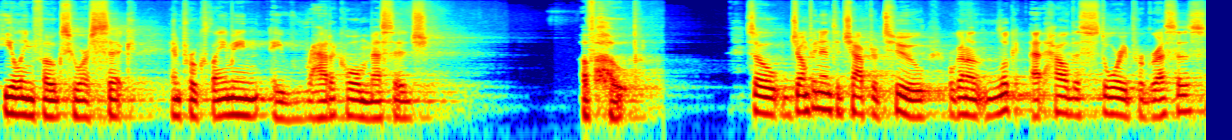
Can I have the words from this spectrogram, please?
healing folks who are sick, and proclaiming a radical message of hope. So, jumping into chapter 2, we're going to look at how this story progresses.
